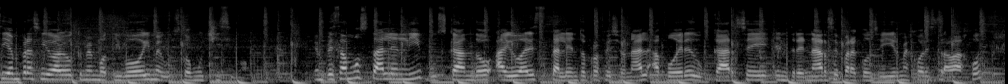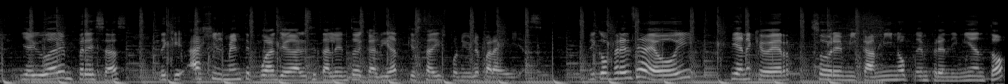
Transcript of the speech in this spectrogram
siempre ha sido algo que me motivó y me gustó muchísimo. Empezamos Talently buscando ayudar a este talento profesional a poder educarse, entrenarse para conseguir mejores trabajos y ayudar a empresas de que ágilmente puedan llegar ese talento de calidad que está disponible para ellas. Mi conferencia de hoy tiene que ver sobre mi camino de emprendimiento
